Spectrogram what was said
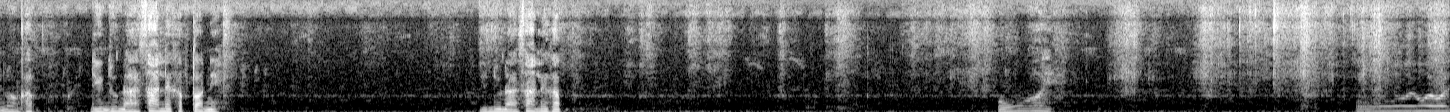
พี่น้องครับ ยืนอยู่หนาซ่านเลยครับ ตอนนี้ ยืนอยู่หนาซ่านเลยครับ โอ้ย โอ้ยโอ้ยโอ้ย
